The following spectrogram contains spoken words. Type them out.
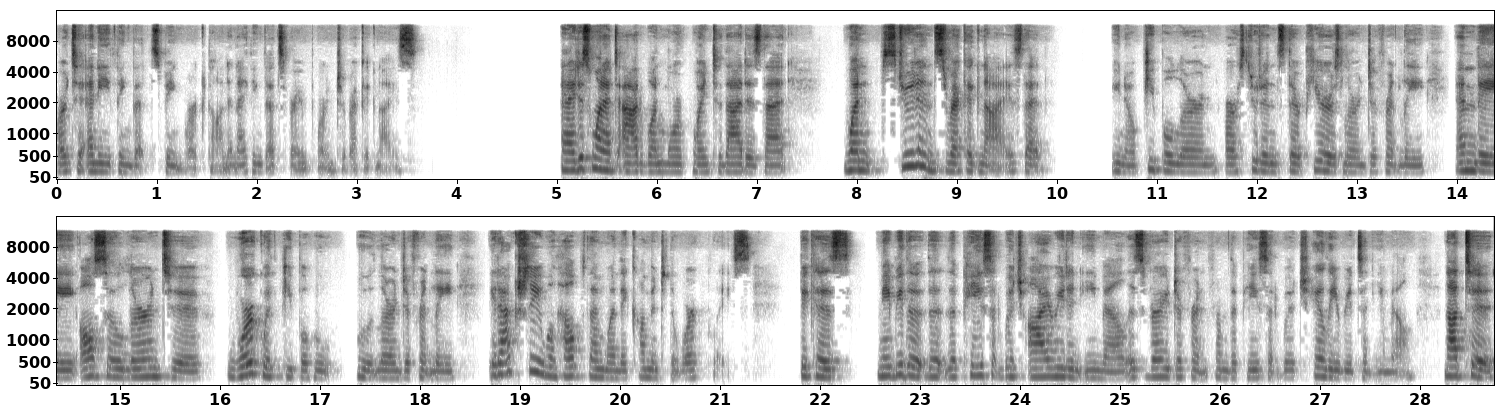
or to anything that's being worked on and i think that's very important to recognize. And i just wanted to add one more point to that is that when students recognize that you know people learn our students their peers learn differently and they also learn to work with people who who learn differently, it actually will help them when they come into the workplace because maybe the, the, the pace at which I read an email is very different from the pace at which Haley reads an email. Not to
